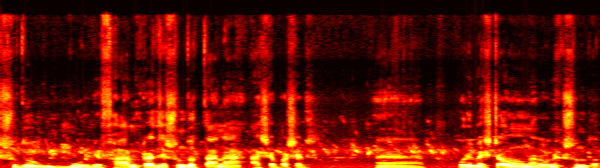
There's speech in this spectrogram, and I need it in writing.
শুধু মুরগির ফার্মটা যে সুন্দর তা না আশেপাশের পরিবেশটাও ওনার অনেক সুন্দর।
